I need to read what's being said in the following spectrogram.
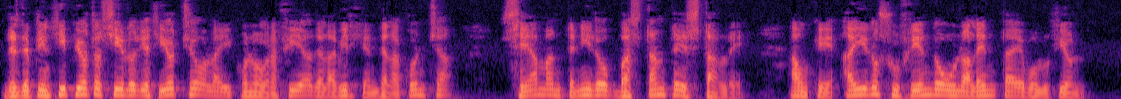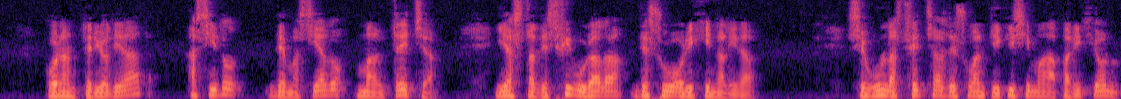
Desde principios del siglo XVIII la iconografía de la Virgen de la Concha se ha mantenido bastante estable, aunque ha ido sufriendo una lenta evolución. Con anterioridad ha sido demasiado maltrecha y hasta desfigurada de su originalidad. Según las fechas de su antiquísima aparición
